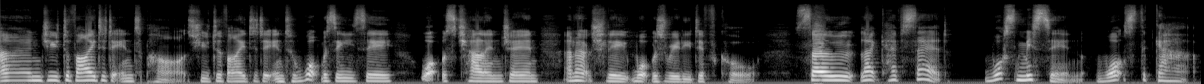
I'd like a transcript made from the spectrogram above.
and you divided it into parts. You divided it into what was easy, what was challenging, and actually what was really difficult. So, like Kev said, what's missing? What's the gap?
